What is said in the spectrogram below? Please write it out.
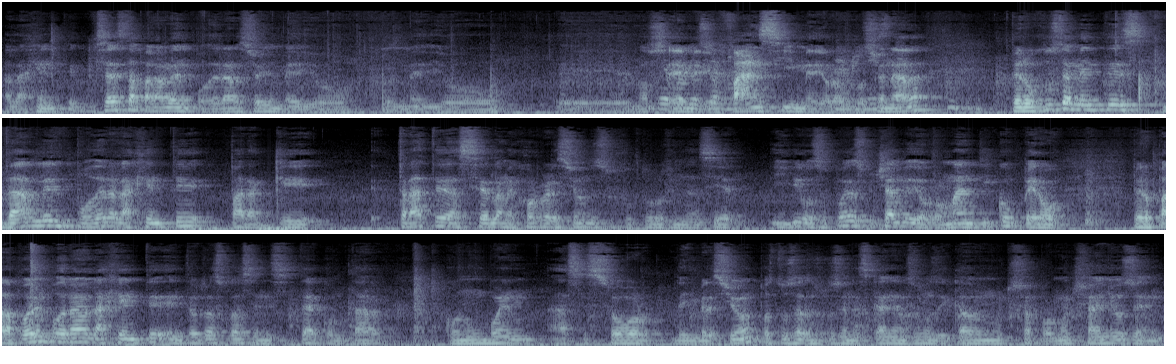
a la gente. Quizás esta palabra de empoderar se oye medio, pues medio, no sé, medio fancy, medio revolucionada, pero justamente es darle el poder a la gente para que trate de hacer la mejor versión de su futuro financiero. Y digo, se puede escuchar medio romántico, pero, pero para poder empoderar a la gente, entre otras cosas, se necesita contar con un buen asesor de inversión. Pues tú sabes, nosotros en Escaña nos hemos dedicado muchos, por muchos años en,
